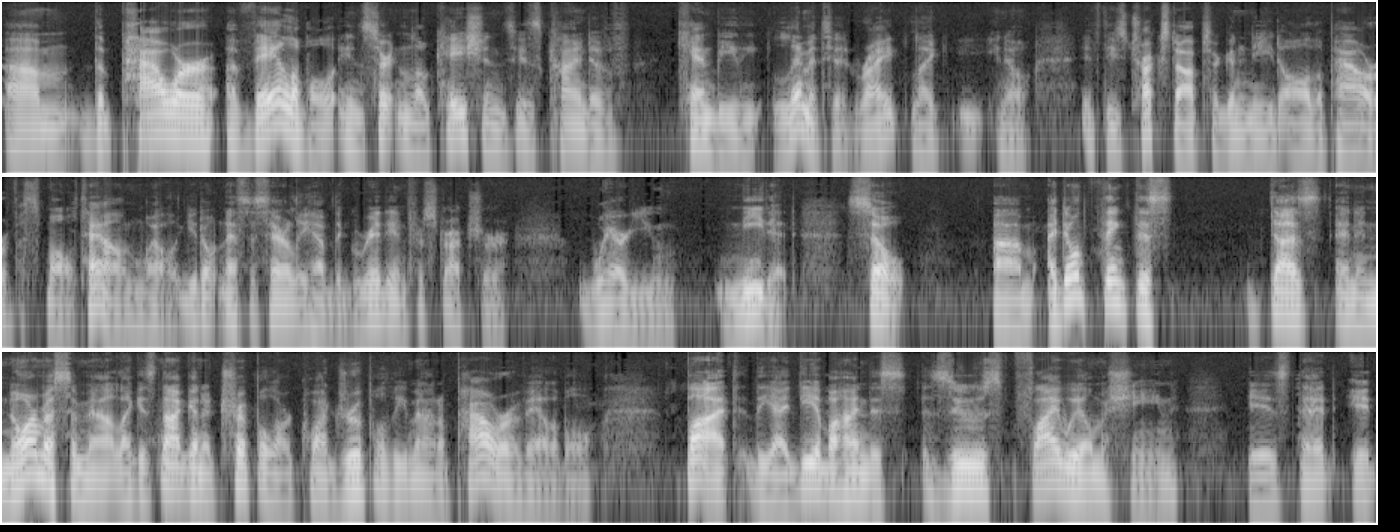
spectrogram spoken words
um, the power available in certain locations is kind of can be limited, right? Like, you know, if these truck stops are going to need all the power of a small town, well, you don't necessarily have the grid infrastructure where you need it. So um, I don't think this does an enormous amount, like it's not going to triple or quadruple the amount of power available. But the idea behind this Zooz flywheel machine is that it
